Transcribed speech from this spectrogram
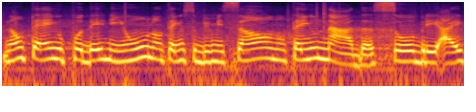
não tenho poder nenhum, não tenho submissão, não tenho nada sobre aí,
